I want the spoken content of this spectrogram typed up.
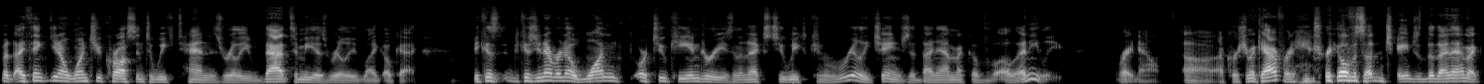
but I think you know once you cross into week 10 is really that to me is really like okay. Because because you never know one or two key injuries in the next two weeks can really change the dynamic of, of any league right now. Uh, a Christian McCaffrey injury all of a sudden changes the dynamic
